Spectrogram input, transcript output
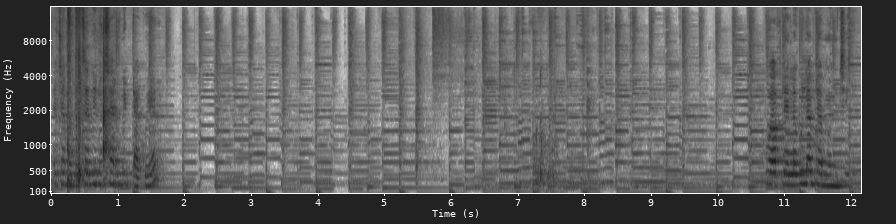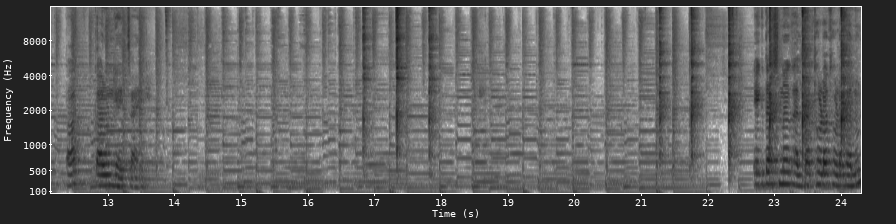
त्याच्यामध्ये चवीनुसार मीठ टाकूया. व आपल्याला गुलाबजामुनची भाग काढून घ्यायचा आहे. एकदाच न घालता थोडा थोडा घालून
